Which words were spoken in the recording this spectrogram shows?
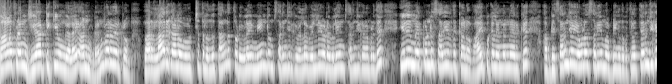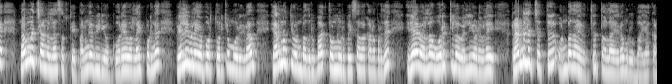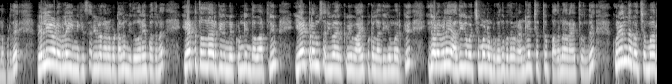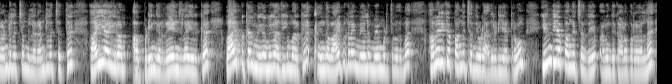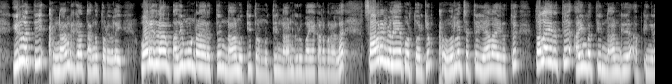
வாங்க ஃப்ரெண்ட் ஜிஆர்டிக்கு உங்களை அன்புடன் வரவேற்கிறோம். வரலாறுக்கான உச்சத்திலிருந்து தங்கத்தோட விலை மீண்டும் சரிஞ்சிருக்க வரல வெள்ளியோட விலையும் சரிஞ்சு காணப்படுது. இது மேற்கொண்டு சரியறதுக்கான வாய்ப்புகள் என்னென்ன இருக்குது அப்படி சரிஞ்சால் எவ்வளோ சரியும் அப்படிங்கிறத பற்றின தெரிஞ்சுக்க நம்ம சேனலில் சப்ஸ்கிரைப் பண்ணுங்கள் வீடியோக்கு ஒரே ஒரு லைக் போடுங்க. வெள்ளி விலையை பொறுத்த வரைக்கும் ஒரு கிராம் இரநூத்தி ஒன்பது ரூபாய் தொண்ணூறு பைசாவாக காணப்படுது. இதே வேலை ஒரு கிலோ வெள்ளியோட விலை ரெண்டு லட்சத்து ஒன்பதாயிரத்து தொள்ளாயிரம் ரூபாயாக காணப்படுது. வெள்ளியோட விலை இன்னைக்கு சரிவில் காணப்பட்டாலும் இதுவரை பார்த்தோன்னா ஏற்றத்தில் தான் இருக்குது இது மேற்கொண்டு இந்த வாரத்துலையும். ஏற்றம் சரிவாக இருக்கவே வாய்ப்புகள் அதிகமாக இருக்குது இதோட விலை அதிகபட்சமாக நம்மளுக்கு வந்து பார்த்தோன்னா ரெண்டு லட்சத்து பதினாறாயிரத்துலேருந்து குறைந்தபட்சமாக ரெண்டு லட்சம் இல்லை ரெண்டு லட்சத்து ஐயாயிரம் அப்படிங்கிற ரேஞ்சில் இருக்க வாய்ப்புகள் மிக மிக அதிகமாக இருக்குது இந்த வாய்ப்புகளை மேலும் மேம்படுத்தும் விதமாக அமெரிக்க பங்குச்சந்தையோட அதிரடி ஏற்றமும் இந்திய பங்குச்சந்தையும் அமைந்து காணப்படவில்லை. இருபத்தி நான்கு கிராம் தங்கத்தோட விலை ஒரு கிராம் பதிமூன்றாயிரத்து நானூற்றி தொண்ணூற்றி நான்கு ரூபாயாக காணப்படுறதில்ல சவரன் விலையை பொறுத்த வரைக்கும் ஒரு லட்சத்து ஏழாயிரத்து தொள்ளாயிரத்து ஐம்பத்தி நான்கு அப்படிங்கிற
